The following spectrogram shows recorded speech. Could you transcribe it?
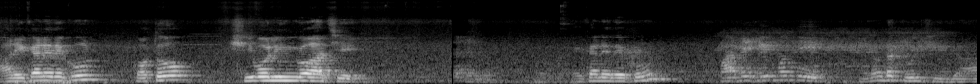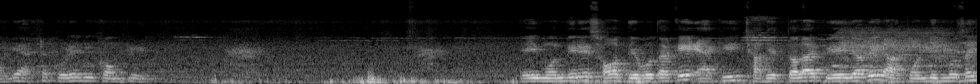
আর এখানে দেখুন কত শিবলিঙ্গ আছে। এখানে দেখুন। ওটা তুলছি আগে একটা করে নিই কমপ্লিট এই মন্দিরে সব দেবতাকে একই ছাদের তলায় পেয়ে যাবেন আর পণ্ডিত মশাই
